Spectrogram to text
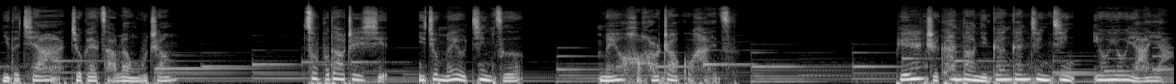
你的家就该杂乱无章。做不到这些，你就没有尽责，没有好好照顾孩子。别人只看到你干干净净、优优雅雅，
